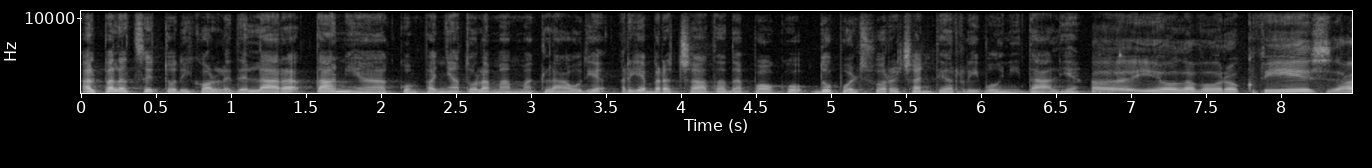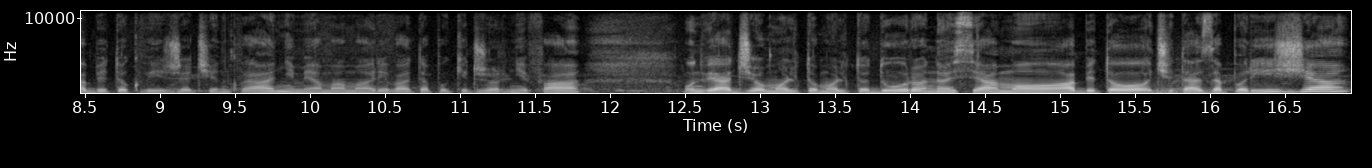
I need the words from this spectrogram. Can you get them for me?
Al palazzetto di Colle dell'Ara, Tania ha accompagnato la mamma Claudia, riabbracciata da poco dopo il suo recente arrivo in Italia. Eh, io lavoro qui, abito qui già 5 anni, mia mamma è arrivata pochi giorni fa, un viaggio molto molto duro, noi siamo, abito città Zaporizia,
